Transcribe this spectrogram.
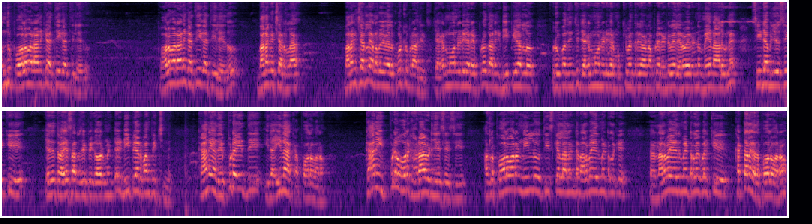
ముందు పోలవరానికి అతిగతి లేదు. పోలవరానికి అతిగతి లేదు. బనకచెర్ల బనకచెర్ల ఎనభై వేల కోట్ల ప్రాజెక్ట్. జగన్మోహన్ రెడ్డి గారు ఎప్పుడో దానికి డిపిఆర్లో రూపొందించి జగన్మోహన్ రెడ్డి గారు ముఖ్యమంత్రిగా ఉన్నప్పుడు రెండు వేల ఇరవై రెండు మే నాలుగునే సిడబ్ల్యూసికి ఏదైతే వైఎస్ఆర్సీపీ గవర్నమెంటే డిపిఆర్ పంపించింది. కానీ అది ఎప్పుడు ఇది అయినాక పోలవరం. కానీ ఇప్పుడే ఊరికి హడావిడి చేసేసి అసలు పోలవరం నీళ్ళు తీసుకెళ్ళాలంటే నలభై ఐదు మీటర్లకి నలభై ఐదు మీటర్ల వరకు కట్టాలి కదా పోలవరం.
